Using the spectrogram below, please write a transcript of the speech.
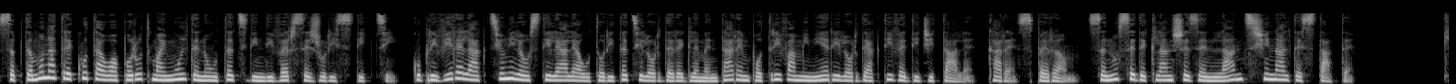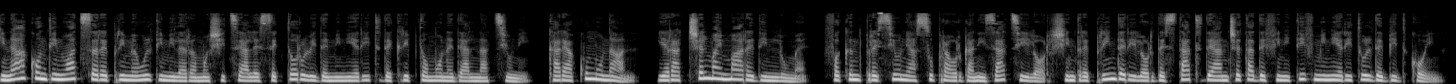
Săptămâna trecută au apărut mai multe noutăți din diverse jurisdicții, cu privire la acțiunile ostile ale autorităților de reglementare împotriva minierilor de active digitale, care, sperăm, să nu se declanșeze în lanț și în alte state. China a continuat să reprime ultimile rămășițe ale sectorului de minierit de criptomonede al națiunii, care acum un an era cel mai mare din lume, făcând presiune asupra organizațiilor și întreprinderilor de stat de a înceta definitiv minieritul de Bitcoin.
